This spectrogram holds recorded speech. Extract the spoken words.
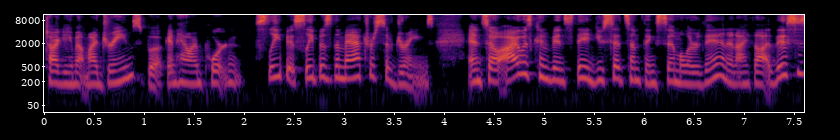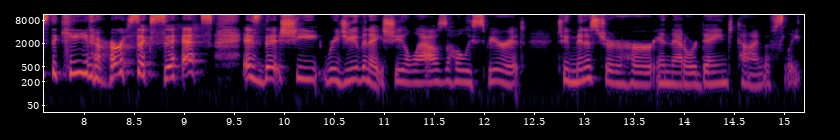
talking about my dreams book and how important sleep is. Sleep is the mattress of dreams. And so I was convinced then, you said something similar then, and I thought this is the key to her success is that she rejuvenates. She allows the Holy Spirit to minister to her in that ordained time of sleep.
